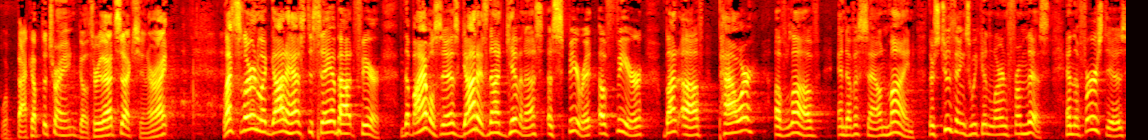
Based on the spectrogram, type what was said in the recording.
We'll back up the train, go through that section, all right? Let's learn what God has to say about fear. The Bible says God has not given us a spirit of fear, but of power, of love, and of a sound mind. There's two things we can learn from this. And the first is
